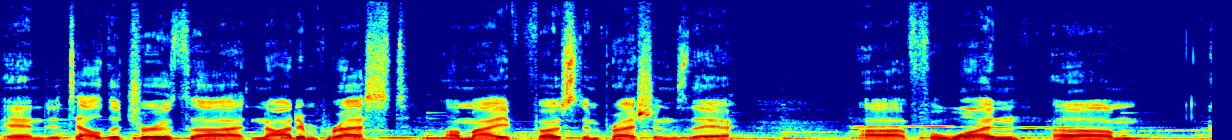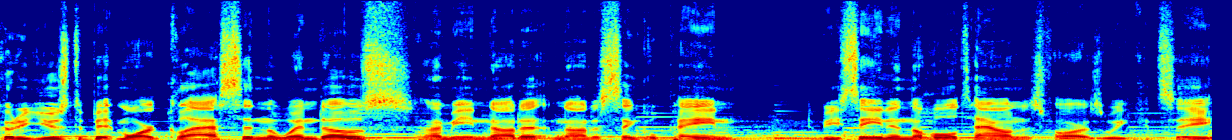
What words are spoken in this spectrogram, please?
And to tell the truth, uh, not impressed on my first impressions there. Uh, for one, um, could have used a bit more glass in the windows. I mean, not a not a single pane to be seen in the whole town as far as we could see.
